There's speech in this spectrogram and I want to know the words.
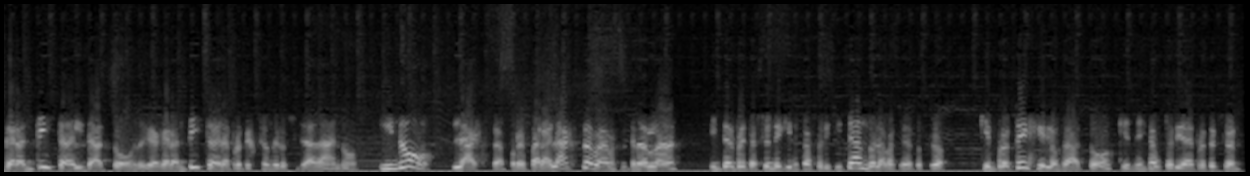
garantista del dato, garantista de la protección de los ciudadanos y no laxa, porque para laxa vamos a tener la interpretación de quien está solicitando la base de datos, pero quien protege los datos, quien es la autoridad de protección,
